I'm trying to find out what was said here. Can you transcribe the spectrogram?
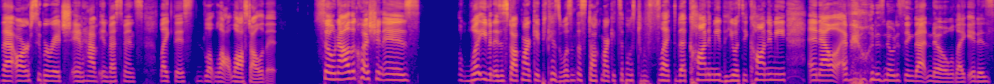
that are super rich and have investments like this lo- lost all of it. So now the question is what even is a stock market? Because wasn't the stock market supposed to reflect the economy the us economy? And now everyone is noticing that no like it is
